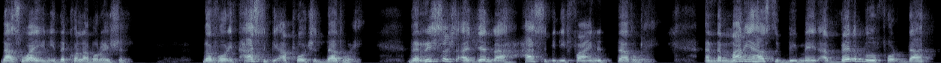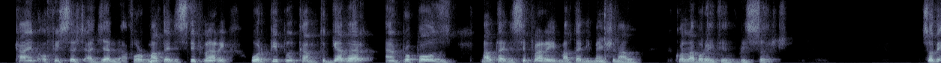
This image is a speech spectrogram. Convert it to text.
That's why you need the collaboration. Therefore, it has to be approached that way. The research agenda has to be defined that way. And the money has to be made available for that kind of research agenda, for multidisciplinary, where people come together and propose multidisciplinary, multidimensional, collaborative research. So the,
